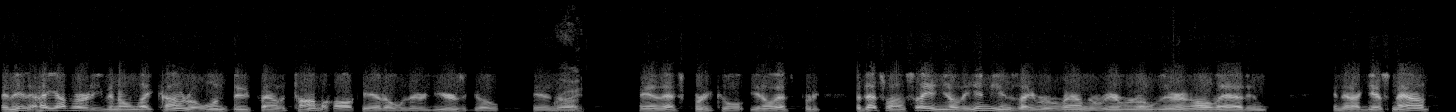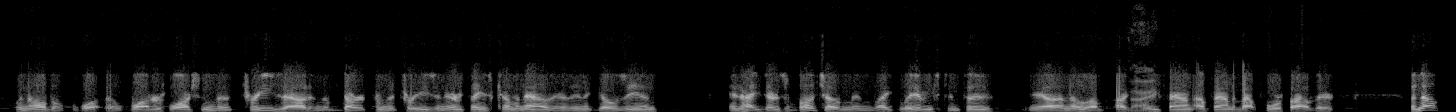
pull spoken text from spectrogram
And then, hey, I've heard even on Lake Conroe, one dude found a tomahawk head over there years ago, and Right. uh, and that's pretty cool. You know, that's pretty. But that's what I'm saying. You know, the Indians they were around the river over there and all that, and and then I guess now when all the wa- uh, water's washing the trees out and the dirt from the trees and everything's coming out of there, then it goes in. And hey, there's a bunch of them in Lake Livingston too. Yeah, I know. I, I we found I found about four or five there. But no,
